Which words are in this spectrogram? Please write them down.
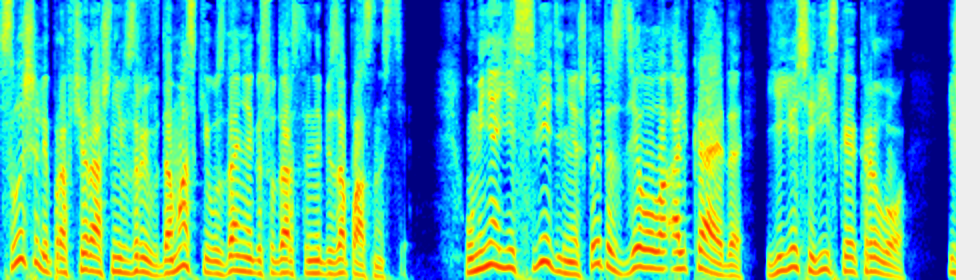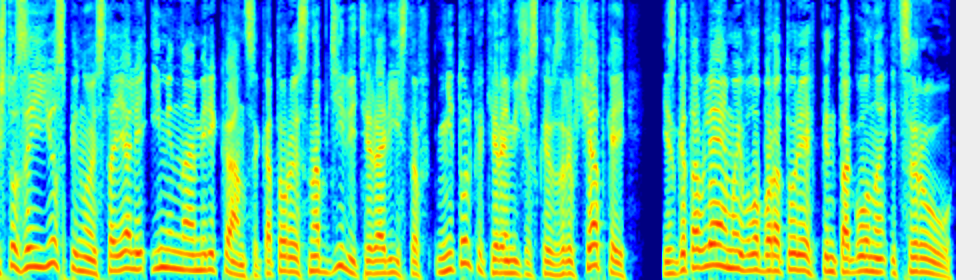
Слышали про вчерашний взрыв в Дамаске у здания государственной безопасности? У меня есть сведения, что это сделала Аль-Каида, ее сирийское крыло, и что за ее спиной стояли именно американцы, которые снабдили террористов не только керамической взрывчаткой, изготовляемой в лабораториях Пентагона и ЦРУ,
